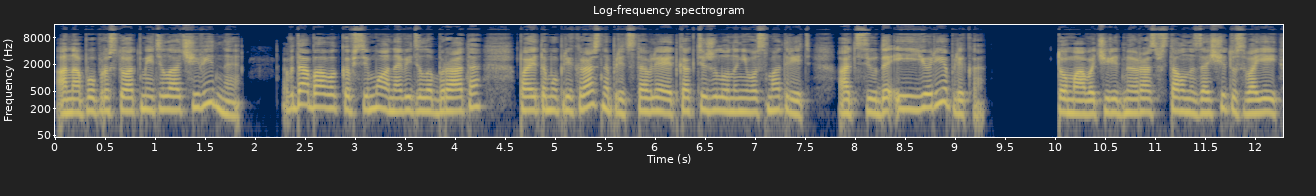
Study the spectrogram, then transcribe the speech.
она попросту отметила очевидное. Вдобавок ко всему она видела брата, поэтому прекрасно представляет, как тяжело на него смотреть. Отсюда и ее реплика. Тома в очередной раз встал на защиту своей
